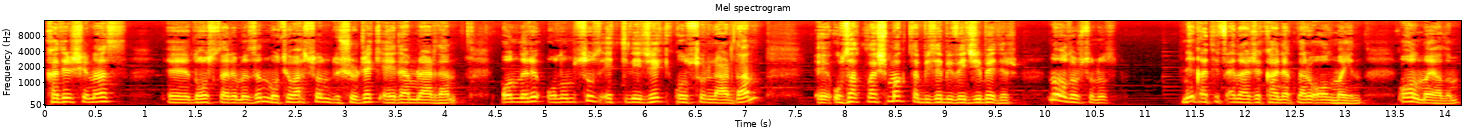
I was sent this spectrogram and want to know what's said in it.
Kadir Şinas dostlarımızın motivasyonu düşürecek eylemlerden, onları olumsuz etkileyecek unsurlardan e, uzaklaşmak da bize bir vecibedir. Ne olursunuz negatif enerji kaynakları olmayın, olmayalım.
